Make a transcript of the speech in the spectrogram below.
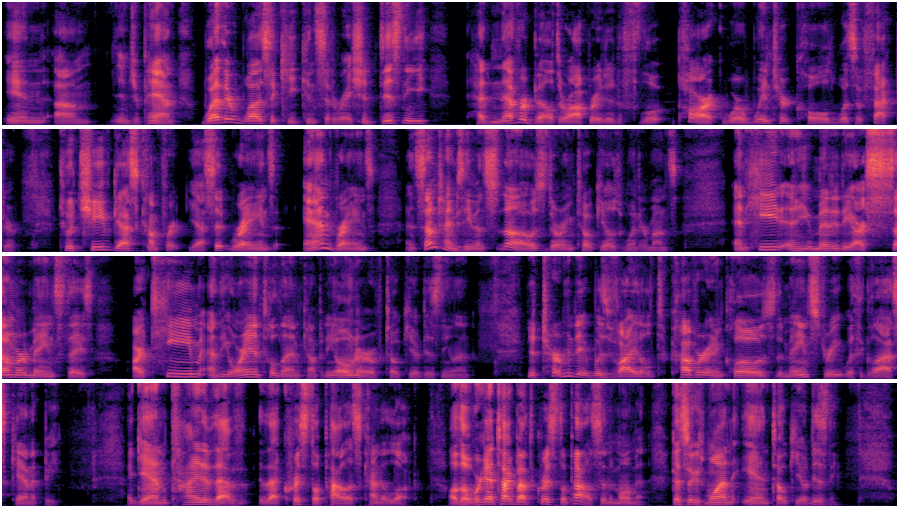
in um, in Japan. Weather was a key consideration. Disney had never built or operated a flo- park where winter cold was a factor. To achieve guest comfort, yes, it rains and rains, and sometimes even snows during Tokyo's winter months, and heat and humidity are summer mainstays our team and the Oriental Land Company, owner of Tokyo Disneyland, determined it was vital to cover and enclose the main street with a glass canopy. Again, kind of that that Crystal Palace kind of look. Although we're going to talk about the Crystal Palace in a moment because there's one in Tokyo Disney.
